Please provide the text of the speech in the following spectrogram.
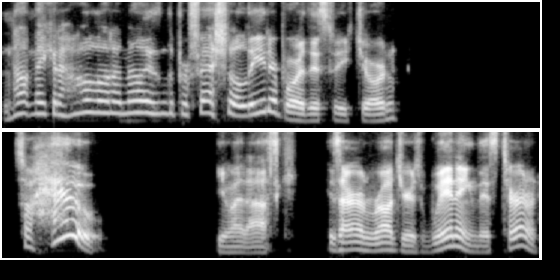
not making a whole lot of noise in the professional leaderboard this week, Jordan. So how, you might ask, is Aaron Rodgers winning this tournament?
